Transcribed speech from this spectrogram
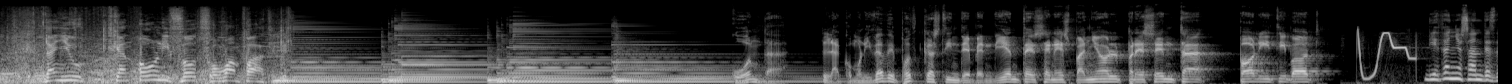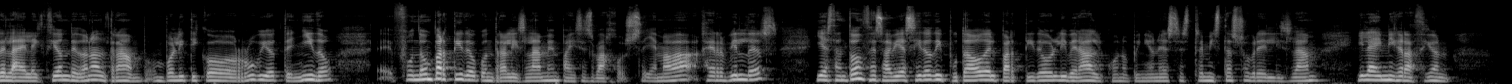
then you can only vote for one party. La comunidad de podcast independientes en español, presenta Politibot. Diez años antes de la elección de Donald Trump, un político rubio, teñido, eh, fundó un partido contra el Islam en Países Bajos. Se llamaba Herr Wilders y hasta entonces había sido diputado del Partido Liberal, con opiniones extremistas sobre el Islam y la inmigración.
